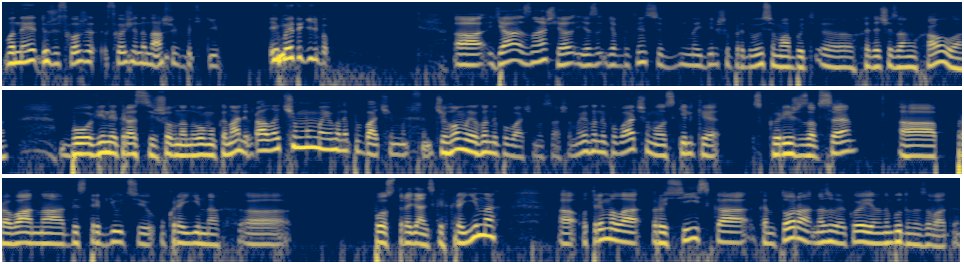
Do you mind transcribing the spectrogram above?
вони дуже схожі, схожі на наших батьків. І ми такі, типу, А, я, знаєш, я, я, я в дитинстві найбільше придивився, мабуть, е, ходячий замок Хаула, бо він якраз йшов на новому каналі. але чому ми його не побачимо, Максим? Чого ми його не побачимо, Саша? Ми його не побачимо, оскільки, скоріш за все, а, права на дистриб'юцію у країнах, а, пострадянських країнах, а, отримала російська контора, назву якої я не буду називати.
